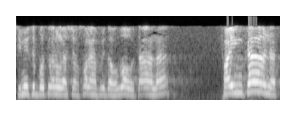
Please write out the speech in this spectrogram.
Sini sebutkan oleh Syekh Saleh Hafidahullah taala, Fa'inkanat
